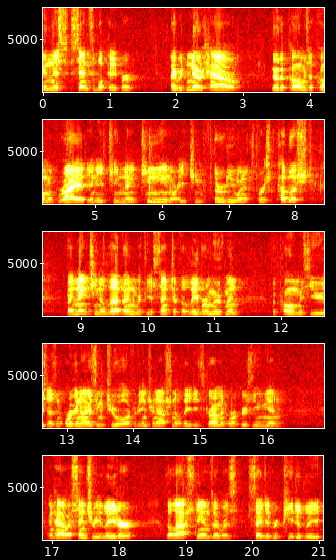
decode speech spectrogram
In this sensible paper, I would note how Though the poem is a poem of riot in 1819 or 1830 when it's first published, by 1911, with the ascent of the labor movement, the poem was used as an organizing tool for the International Ladies Garment Workers Union, and how a century later, the last stanza was cited repeatedly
